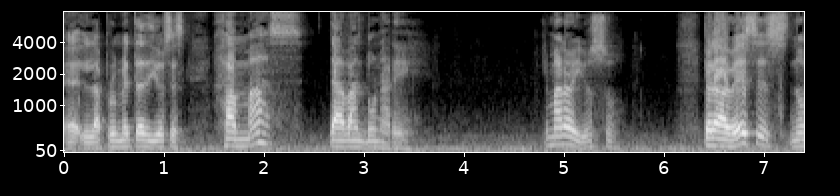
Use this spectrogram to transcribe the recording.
eh, la promesa de Dios es, jamás te abandonaré. Qué maravilloso. Pero a veces, no,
